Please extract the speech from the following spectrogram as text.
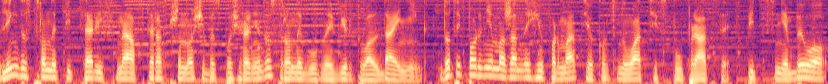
Link Do strony pizzerii FNAF teraz przenosi bezpośrednio do strony głównej Virtual Dining. Do tej pory nie ma żadnych informacji o kontynuacji współpracy. Pizzy nie było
